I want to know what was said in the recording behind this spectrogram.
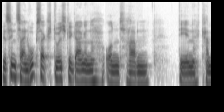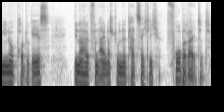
Wir sind seinen Rucksack durchgegangen und haben den Camino Portugues innerhalb von einer Stunde tatsächlich vorbereitet.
